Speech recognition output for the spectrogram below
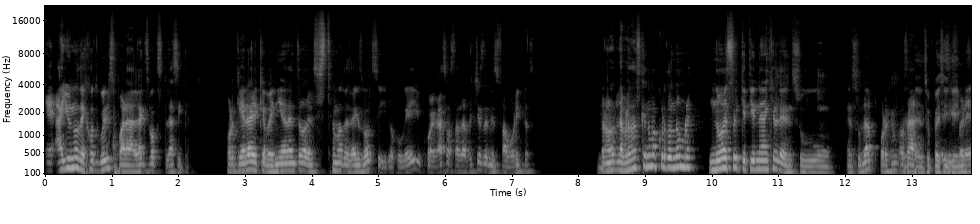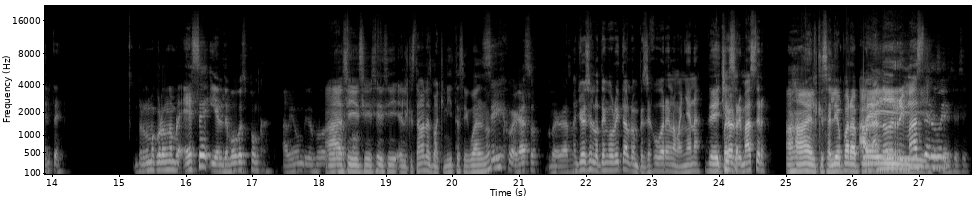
eh, hay uno de Hot Wheels para la Xbox clásica. Porque era el que venía dentro del sistema del Xbox y lo jugué y juegas hasta la fecha es de mis favoritos. Pero la verdad es que no me acuerdo el nombre. No es el que tiene Ángel en su, en su lap, por ejemplo. O sea, En su PC es diferente. pero no me acuerdo el nombre. Ese y el de Bob Esponja. Había un videojuego. de Ah, Bob sí, sí, sí, sí. El que estaba en las maquinitas igual, ¿no? Sí, juegazo, juegazo. Yo ese lo tengo ahorita, lo empecé a jugar en la mañana. De hecho, Pero el remaster. Ajá, el que salió para Play. Hablando de remaster, güey. Sí, sí, sí.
